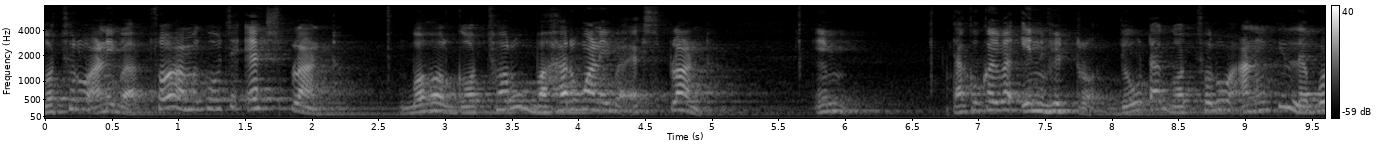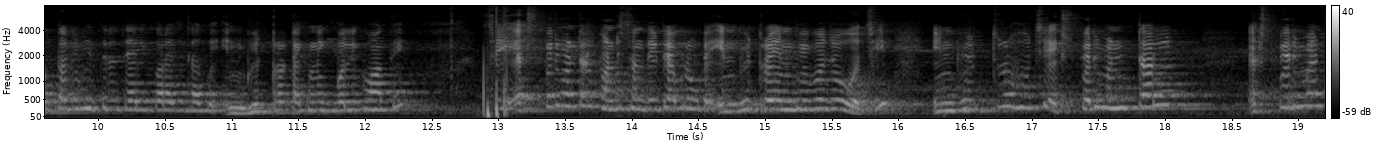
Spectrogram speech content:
ଗଛରୁ ଆଣିବା ସୋ ଆମେ କହୁଛେ ଏକ୍ସ ପ୍ଲାଣ୍ଟ ଗଛରୁ ବାହାରକୁ ଆଣିବା ଏକ୍ସ ପ୍ଲାଣ୍ଟ ତାକୁ କହିବା ଇନଭିଟ୍ରୋ ଯେଉଁଟା ଗଛରୁ ଆଣିକି ଲାବୋରେଟୋରୀ ଭିତରେ ତିଆରି କରାଯାଇଛି ତାକୁ ଇନଭିଟ୍ରୋ ଟେକ୍ନିକ୍ ବୋଲି କୁହନ୍ତି সেই এক্সপেরিমেন্টাল কন্ডিশন দুইটা উপরে গোটে ইনভিট্রো ইনভিভো যে অছি ইনভিট্রো হচ্ছে experimental experiment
